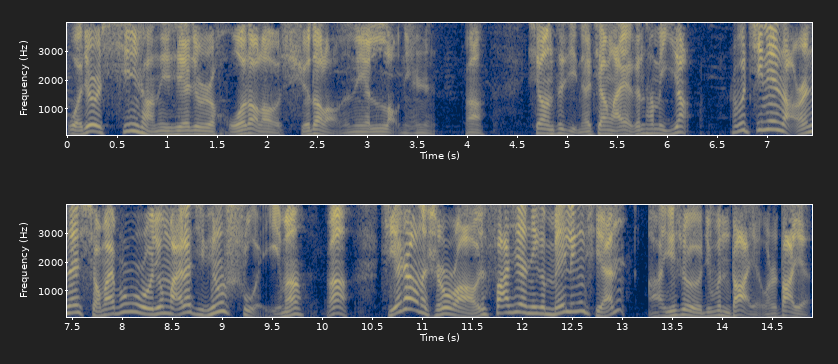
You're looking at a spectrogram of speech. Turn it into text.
我就是欣赏那些就是活到老学到老的那些老年人啊，希望自己呢将来也跟他们一样。这不今天早上在小卖部我就买了几瓶水吗？啊，结账的时候啊，我就发现那个没零钱啊，于是我就问大爷：“我说大爷，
